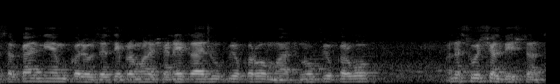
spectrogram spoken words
સરકારે નિયમ કર્યો છે, તે પ્રમાણે સેનેટાઈઝનો ઉપયોગ કરવો માસ્કનો ઉપયોગ કરવો અને સોશિયલ ડિસ્ટન્સ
